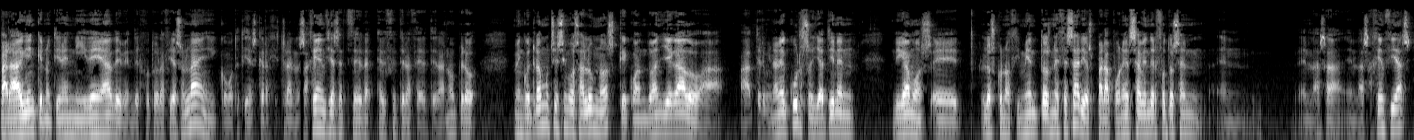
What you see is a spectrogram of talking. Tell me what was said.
para alguien que no tiene ni idea de vender fotografías online y cómo te tienes que registrar en las agencias, etcétera, etcétera, etcétera, ¿no? Pero me encontré muchísimos alumnos que cuando han llegado a, terminar el curso ya tienen, digamos, eh, los conocimientos necesarios para ponerse a vender fotos en, en, las, en las agencias,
